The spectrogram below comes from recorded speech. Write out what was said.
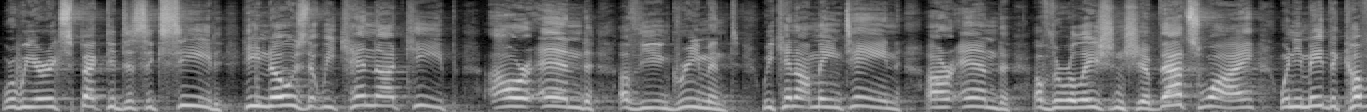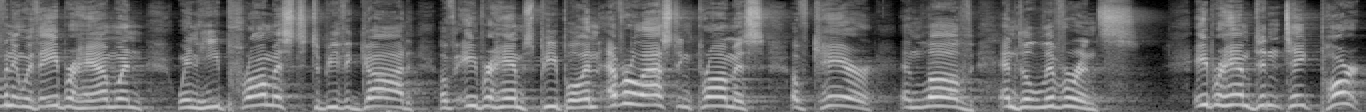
where we are expected to succeed. He knows that we cannot keep our end of the agreement. We cannot maintain our end of the relationship. That's why when He made the covenant with Abraham, when, when He promised to be the God of Abraham's people, an everlasting promise of care and love and deliverance. Abraham didn't take part.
